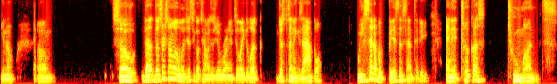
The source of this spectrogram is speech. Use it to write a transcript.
you know? Um so that those are some of the logistical challenges you'll run into. Like, look, just an example. We set up a business entity and it took us two months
